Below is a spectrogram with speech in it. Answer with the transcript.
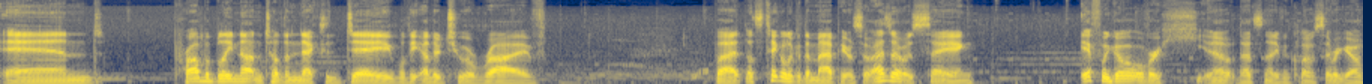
and probably not until the next day will the other two arrive. But let's take a look at the map here. So as I was saying, if we go over here... No, that's not even close. There we go.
